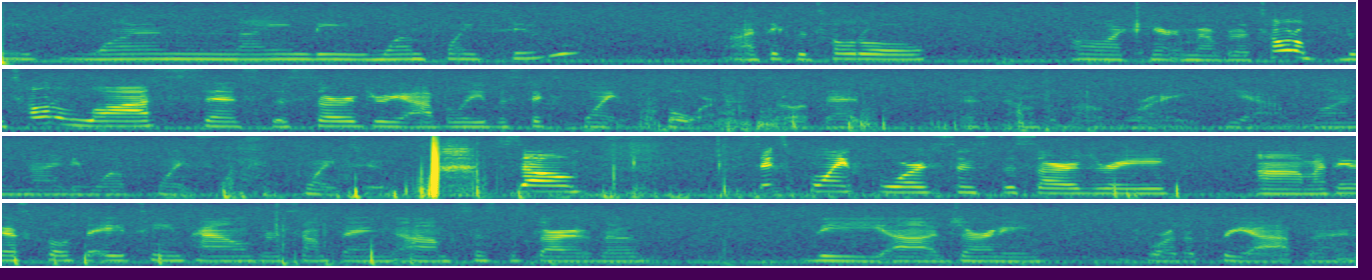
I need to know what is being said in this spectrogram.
think 191.2 I think the total oh I can't remember. The total the total loss since the surgery I believe is 6.4 so if that that sounds about right yeah 191.2 so 6.4 since the surgery um, I think that's close to 18 pounds or something um, since the start of the the uh, journey for the pre-op and,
